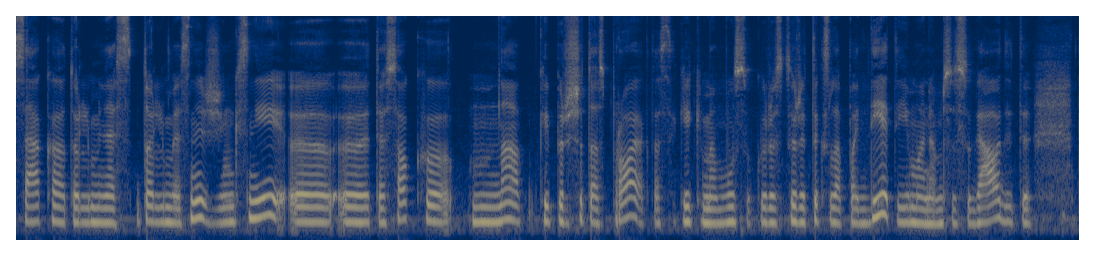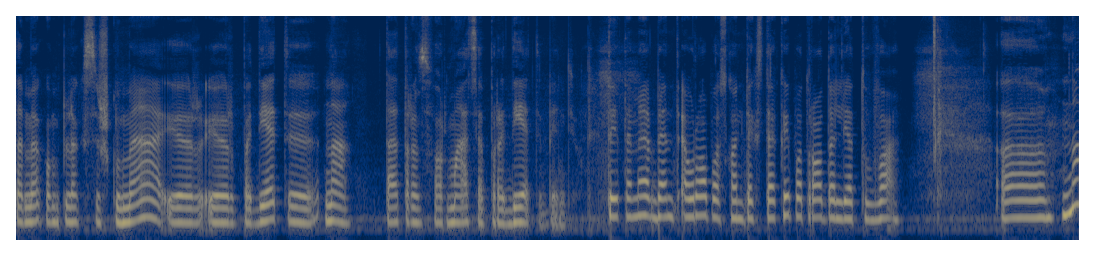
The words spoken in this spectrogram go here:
seka tolimesni, tolimesni žingsniai, e, tiesiog, na, kaip ir šitas projektas, sakykime, mūsų, kuris turi tikslą padėti įmonėms susigaudyti tame kompleksiškume ir, ir padėti, na, tą transformaciją pradėti bent jau. Tai tame bent Europos kontekste, kaip atrodo Lietuva? Na,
